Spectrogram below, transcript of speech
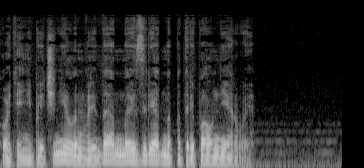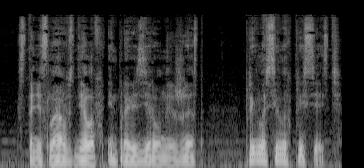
хоть и не причинил им вреда, но изрядно потрепал нервы. Станислав, сделав импровизированный жест, пригласил их присесть.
